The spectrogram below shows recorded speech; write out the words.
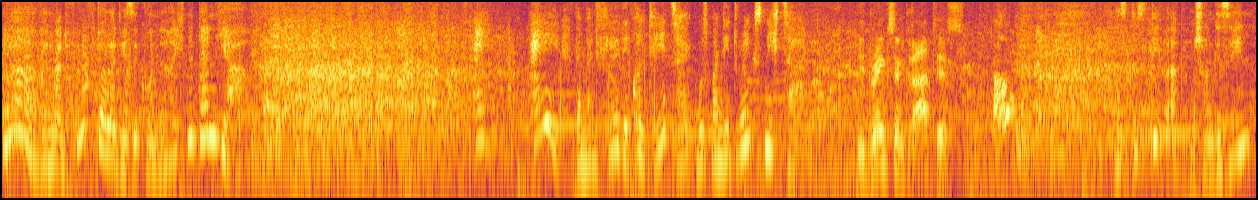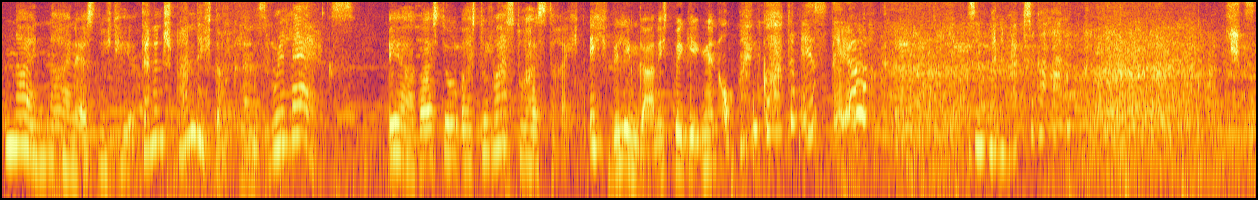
Ja, wenn man 5 Dollar die Sekunde rechnet, dann ja. Hey, hey, wenn man viel Dekolleté zeigt, muss man die Drinks nicht zahlen. Die Drinks sind gratis. Oh, Hast du Steve Acton schon gesehen? nein, nein, er ist nicht hier. Dann entspann dich doch, kleines Relax. Ja, weißt du, weißt du was? Du hast recht. Ich will ihm gar nicht begegnen. Oh mein Gott, da ist er. Sind meine Möpse gerade? Jetzt.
